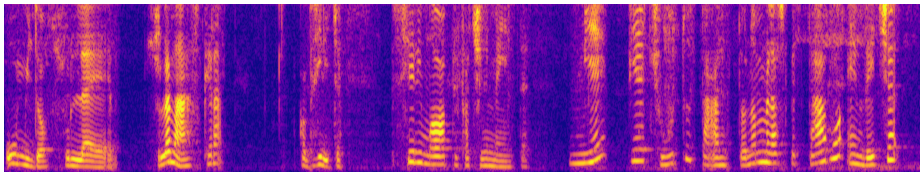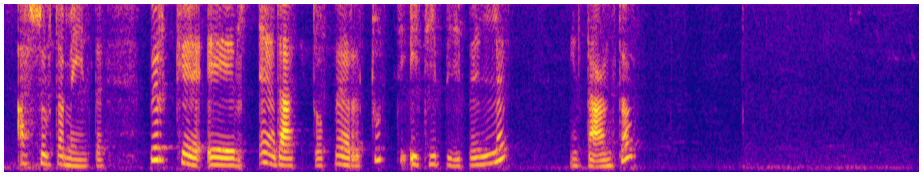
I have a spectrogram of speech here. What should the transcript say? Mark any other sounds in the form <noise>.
umido sulle, sulla maschera, come si dice, si rimuova più facilmente. Mi è piaciuto tanto, non me l'aspettavo e invece assolutamente, perché è, è adatto per tutti i tipi di pelle, intanto,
